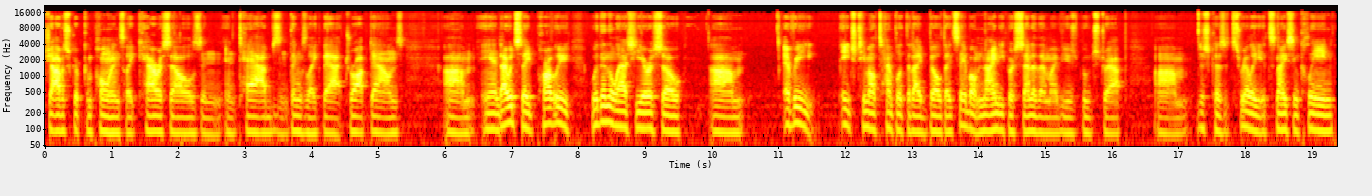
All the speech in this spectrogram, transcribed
JavaScript components like carousels and, and tabs and things like that, drop downs. Um, and I would say probably within the last year or so, um, every HTML template that I built, I'd say about 90% of them I've used Bootstrap, um, just because it's really it's nice and clean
